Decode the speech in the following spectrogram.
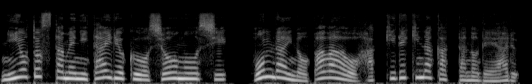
に落とすために体力を消耗し、本来のパワーを発揮できなかったのである。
